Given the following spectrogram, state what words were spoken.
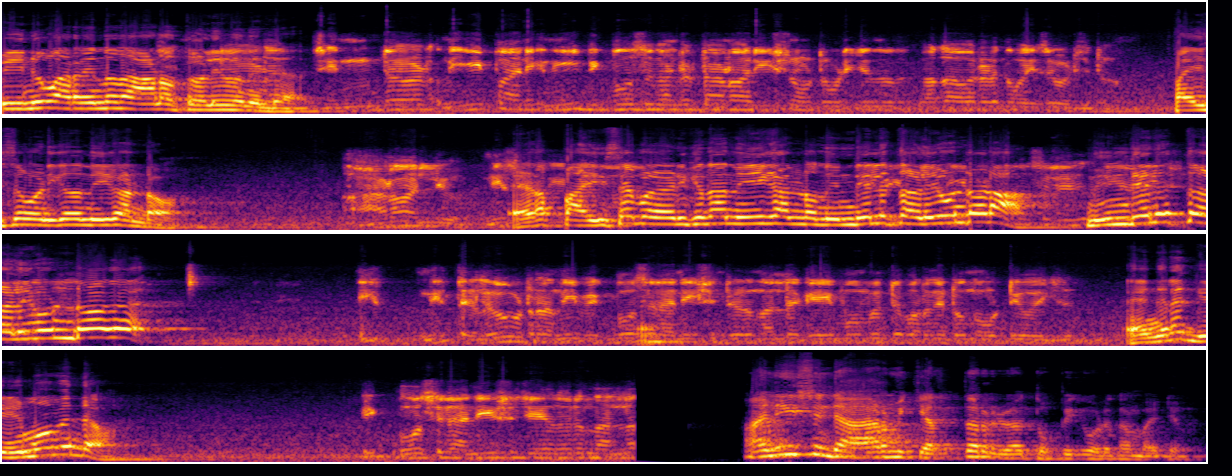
വിനു പറയുന്നതാണോ തെളിവ് നിന്റെ? ജിൻഡോടെ നീ ഇപ്പൊ അനി- നീ ബിഗ് ബോസ് കണ്ടിട്ടാണോ പിടിക്കുന്നത്? അതോ അവരുടെ അടുത്ത് പൈസ പൈസ മേടിക്കുന്നത് നീ കണ്ടോ? ആണോ അല്ലയോ? നീ എടാ പൈസ മേടിക്കുന്ന നീ കണ്ടോ? നിന്റെ തെളിവുണ്ടോടാ? നിന്റെ തെളിവുണ്ടോ നീ നീ തെളിവ് വിടറ. നീ ബിഗ് ബോസിൽ അനീഷിന്റെ ഒരു നല്ല ഗെയിം മൂവ്മെന്റ് പറഞ്ഞിട്ടൊന്ന് ഓട്ടി ചോദിക്കുക എങ്ങനെ? ഗെയിം മൂവ്മെന്റോ ബിഗ് ബോസിൽ അനീഷ് ചെയ്ത ഒരു നല്ല അനീഷിന്റെ ആർമിക്ക് എത്ര രൂപ തൊപ്പിക്ക് കൊടുക്കാൻ പറ്റും?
